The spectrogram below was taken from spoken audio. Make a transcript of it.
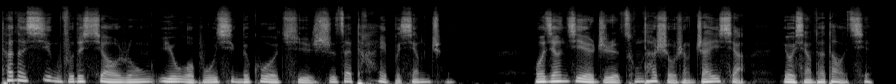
他那幸福的笑容与我不幸的过去实在太不相称。我将戒指从他手上摘下，又向他道歉。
